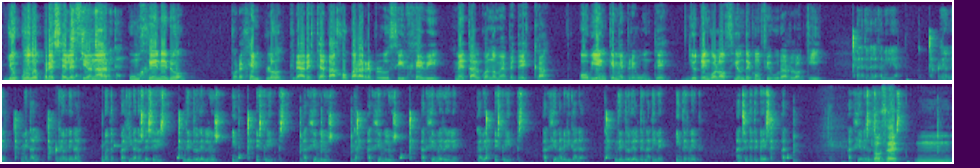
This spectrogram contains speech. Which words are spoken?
yo puedo preseleccionar un género. Por ejemplo, crear este atajo para reproducir heavy metal cuando me apetezca. O bien que me pregunte. Yo tengo la opción de configurarlo aquí. Para toda la familia. Reorden. Metal. Reordenar. Botón. Página 2 de 6. Dentro de blues. In. Scripts. Acción blues. Acción blues. Acción URL. Cabe. Scripts. Acción americana. Dentro de alternative. Internet. HTTPS. Acciones Entonces, mm,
